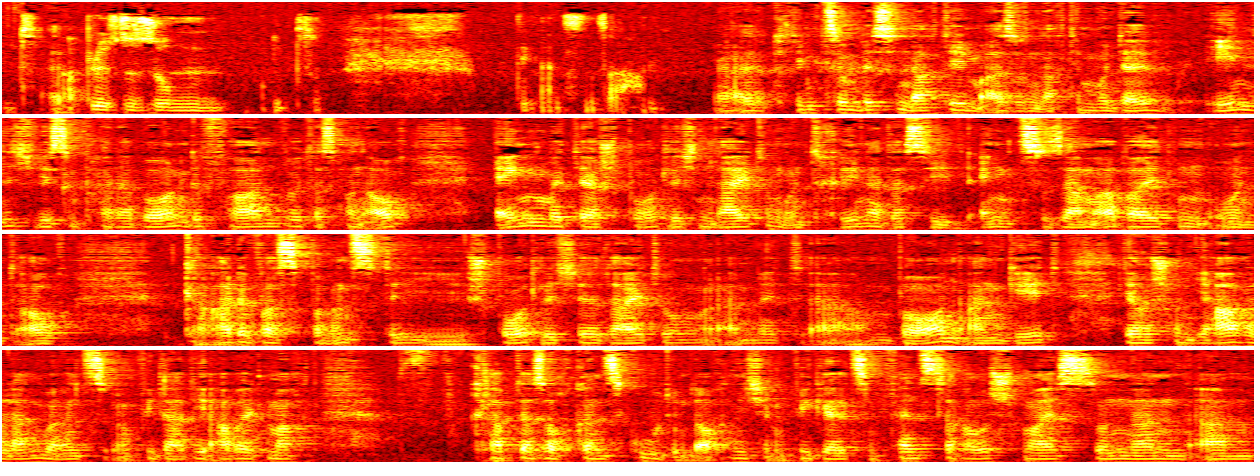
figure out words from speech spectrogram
Und ja. Ablösesummen und die ganzen Sachen. Ja, klingt so ein bisschen nach dem, also nach dem Modell ähnlich wie es in Paderborn gefahren wird, dass man auch eng mit der sportlichen Leitung und Trainer, dass sie eng zusammenarbeiten und auch gerade was bei uns die sportliche Leitung äh, mit ähm, Born angeht, der schon jahrelang bei uns irgendwie da die Arbeit macht, klappt das auch ganz gut und auch nicht irgendwie Geld zum Fenster rausschmeißt, sondern ähm,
